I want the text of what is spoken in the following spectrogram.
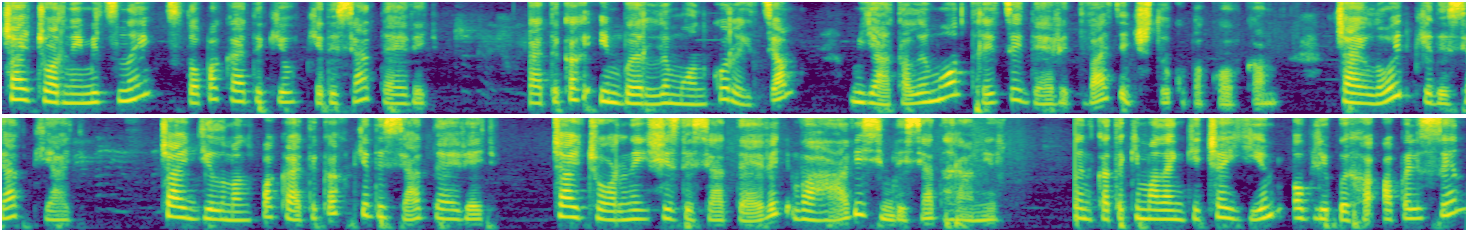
Чай чорний міцний 100 пакетиків 59. В пакетиках імбир лимон кориця м'ята лимон 39, 20 штук упаковка, чай Ллойд 55, чай Ділман в пакетиках 59, чай чорний 69, вага 80 грамів. Ринка такі маленькі чаї, обліпиха апельсин,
